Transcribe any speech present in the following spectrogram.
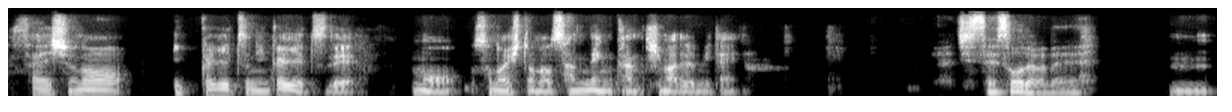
最初の1ヶ月、2ヶ月でもうその人の3年間決まるみたいな。いや実際そうだよね。うん。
